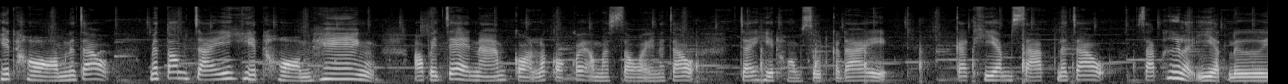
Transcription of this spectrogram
เห็ดหอมนะเจ้าไม่ต้องใจเห็ดหอมแห้ง เอาไปแจ้น้ำก่อนแล้วก็ก้อยเอามาซอยนะเจ้าใจเห็ดหอมสดก็ได้ กระเทียมซับนะเจ้าซับให้ละเอียดเลย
